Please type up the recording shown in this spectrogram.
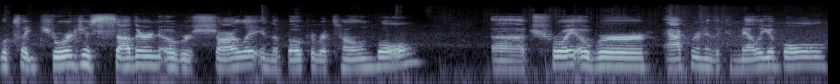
looks like Georgia Southern over Charlotte in the Boca Raton Bowl. Uh, Troy over Akron in the Camellia Bowl.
